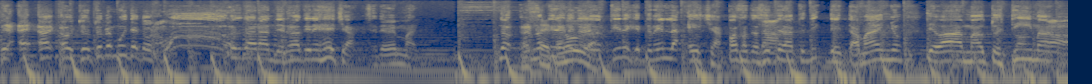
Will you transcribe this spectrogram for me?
Mira, eh, eh, tú, tú eres muy tetona, ¡wow! Eso está grande, no la tienes hecha, se te ven mal. No, no, tienes, que tener- tienes que tenerla hecha. Pásate a hacerte teti- de tamaño, te va a dar más autoestima,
